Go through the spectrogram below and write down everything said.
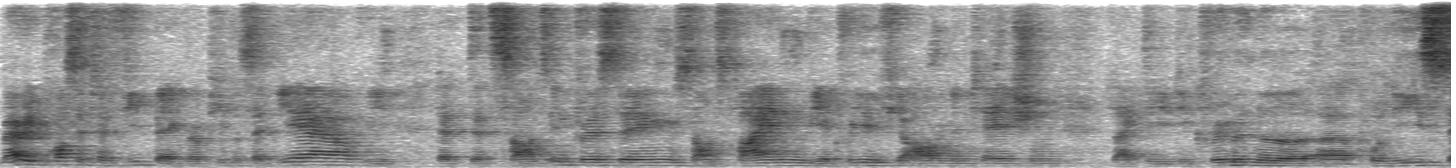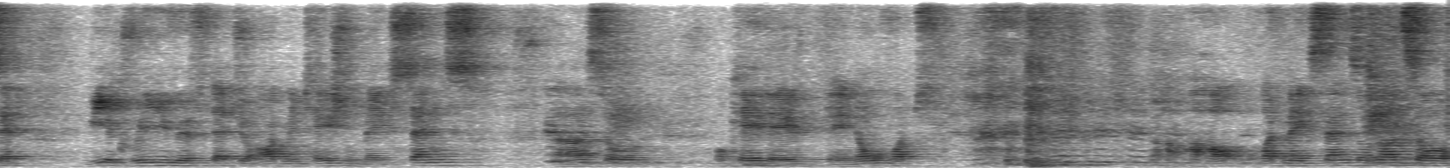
very positive feedback where people said, yeah, we, that, that sounds interesting, sounds fine, we agree with your argumentation. Like the, the criminal uh, police said, we agree with that your argumentation makes sense. Uh, so, okay, they, they know what how, what makes sense or not. So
